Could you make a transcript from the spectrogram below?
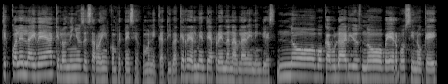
que cuál es la idea, que los niños desarrollen competencia comunicativa, que realmente aprendan a hablar en inglés. No vocabularios, no verbos, sino que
